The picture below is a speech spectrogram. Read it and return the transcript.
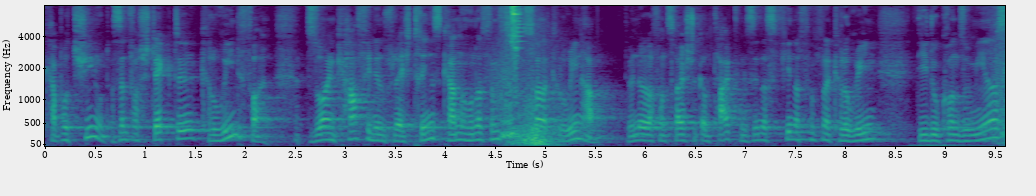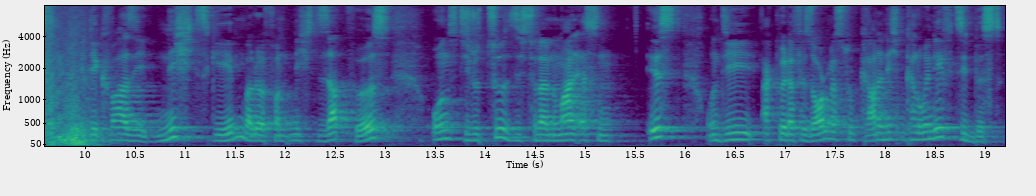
Cappuccino, das sind versteckte Kalorienfallen. So ein Kaffee, den du vielleicht trinkst, kann 150 bis 200 Kalorien haben. Wenn du davon zwei Stück am Tag trinkst, sind das 400, 500 Kalorien, die du konsumierst, die dir quasi nichts geben, weil du davon nicht satt wirst und die du zusätzlich zu deinem normalen Essen isst und die aktuell dafür sorgen, dass du gerade nicht im Kaloriendefizit bist.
